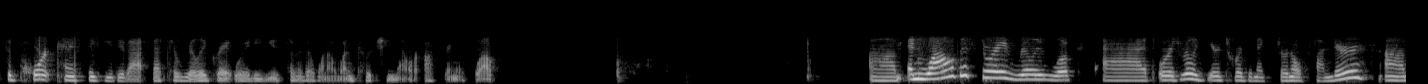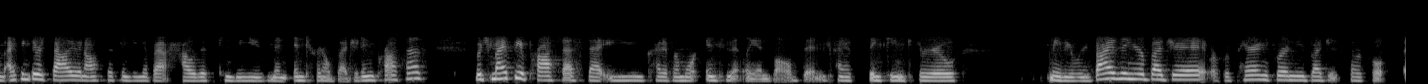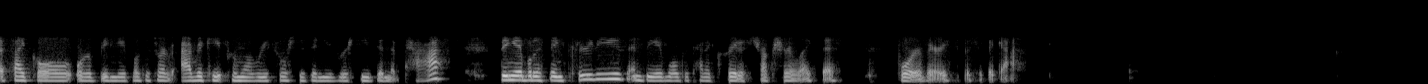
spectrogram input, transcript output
support kind of thinking through that, that's a really great way to use some of the one-on-one coaching that we're offering as well. Um, and while this story really looks at or is really geared towards an external funder, um, I think there's value in also thinking about how this can be used in an internal budgeting process, which might be a process that you kind of are more intimately involved in, kind of thinking through maybe revising your budget or preparing for a new budget circle, a cycle or being able to sort of advocate for more resources than you've received in the past, being able to think through these and be able to kind of create a structure like this for a very specific ask.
